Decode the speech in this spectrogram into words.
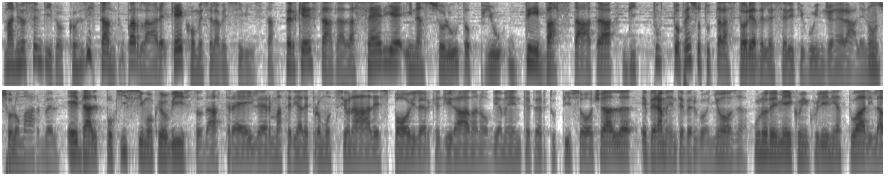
ma ne ho sentito così tanto parlare che è come se l'avessi vista. Perché è stata la serie in assoluto più devastata di tutto, penso tutta la storia delle serie tv in generale, non solo Marvel. E dal pochissimo che ho visto, da trailer, materiale promozionale, spoiler che giravano ovviamente per tutti i social, è veramente vergognosa. Uno dei miei coinquilini attuali l'ha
